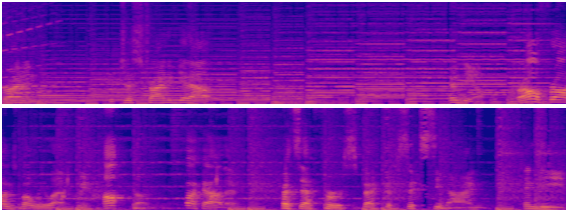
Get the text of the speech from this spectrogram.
Running. We're just trying to get out. Good deal. We're all frogs, but we left. We hopped the fuck out of there. What's that for respect of 69? Indeed.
